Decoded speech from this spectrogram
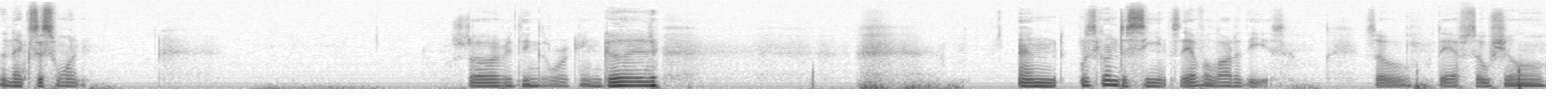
the Nexus One. so everything's working good. And let's go into scenes. They have a lot of these. So they have social,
